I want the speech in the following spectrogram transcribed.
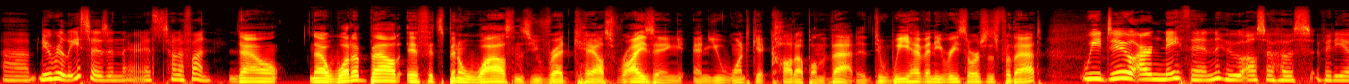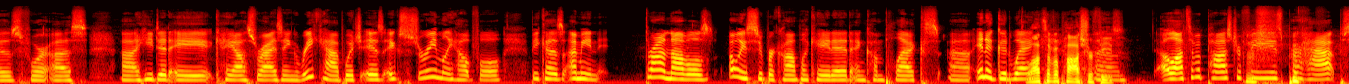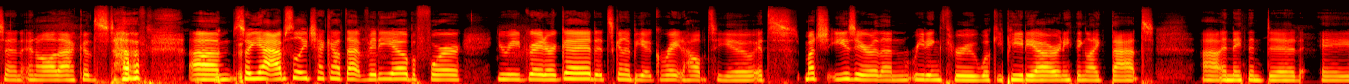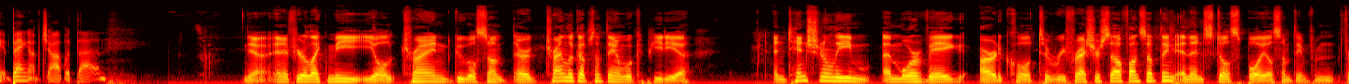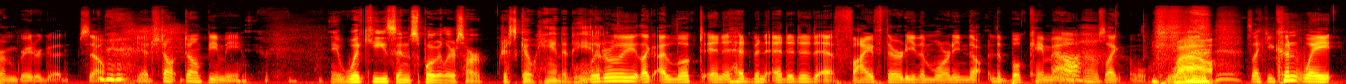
um, new releases in there. It's a ton of fun. Now, now, what about if it's been a while since you've read Chaos Rising and you want to get caught up on that? Do we have any resources for that? We do. Our Nathan, who also hosts videos for us, uh, he did a Chaos Rising recap, which is extremely helpful because, I mean, Thrawn novels always super complicated and complex uh, in a good way. Lots of apostrophes. Um, lots of apostrophes, perhaps, and, and all that good stuff. Um, so, yeah, absolutely check out that video before you read Greater Good. It's going to be a great help to you. It's much easier than reading through Wikipedia or anything like that. Uh, and Nathan did a bang up job with that. Yeah, and if you're like me, you'll try and Google some or try and look up something on Wikipedia, intentionally a more vague article to refresh yourself on something, and then still spoil something from from greater good. So yeah, just don't don't be me. Yeah, wikis and spoilers are just go hand in hand. Literally, like I looked and it had been edited at 5:30 the morning the the book came out, Ugh. and I was like, Wow. it's like you couldn't wait.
